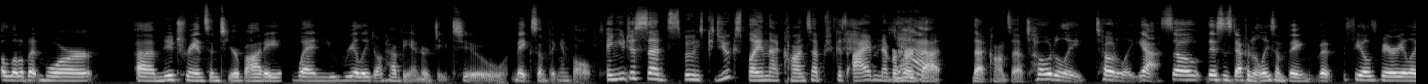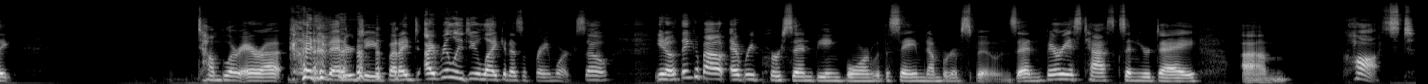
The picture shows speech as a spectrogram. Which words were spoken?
a little bit more um, nutrients into your body when you really don't have the energy to make something involved? And you just said spoons. Could you explain that concept? Because I've never heard that that concept. Totally, totally. Yeah. So this is definitely something that feels very like Tumblr era kind of energy, but I, I really do like it as a framework. So, You know, think about every person being born with the same number of spoons, and various tasks in your day um, cost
